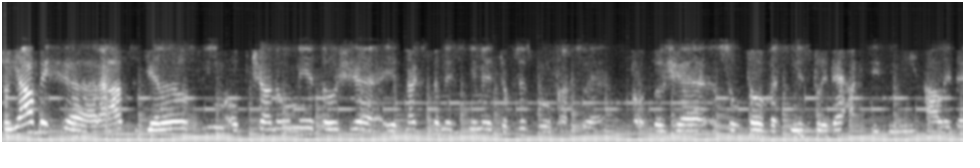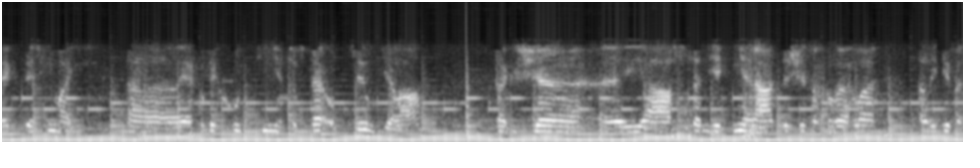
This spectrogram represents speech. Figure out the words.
Co já bych eh, rád sdělil svým občanům je to, že jednak se mi s nimi dobře spolupracuje, protože jsou to vesměs lidé aktivní a lidé, kteří mají uh, jakoby chutí něco v té obci udělat. Takže eh, já jsem jedině rád, že takovéhle lidi ve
